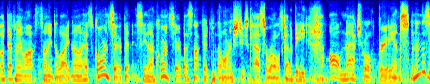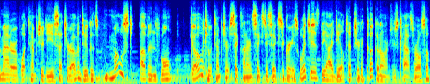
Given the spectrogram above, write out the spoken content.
Oh, definitely not Sunny Delight. No, it has corn syrup in it. See, now corn syrup, that's not good for the orange juice casserole. It's got to be all natural ingredients. And then there's a matter of what temperature do you set your oven to, because most ovens won't go to a temperature of 666 degrees, which is the ideal temperature to cook an orange juice casserole. So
